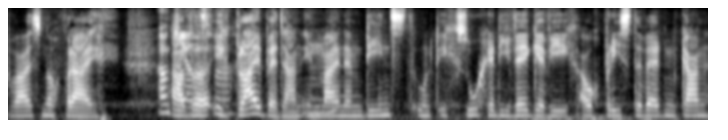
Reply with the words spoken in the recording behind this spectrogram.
war es noch frei. Okay, Aber ich bleibe dann in mhm. meinem Dienst und ich suche die Wege, wie ich auch Priester werden kann,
